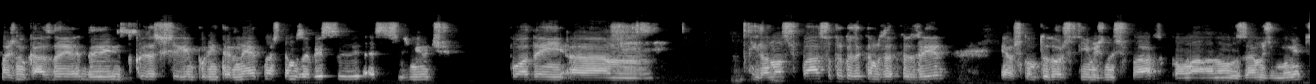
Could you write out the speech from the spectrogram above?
mas no caso de, de, de coisas que cheguem por internet, nós estamos a ver se esses miúdos podem. Um, ir ao nosso espaço. Outra coisa que estamos a fazer é os computadores que tínhamos no espaço, que lá não usamos muito.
